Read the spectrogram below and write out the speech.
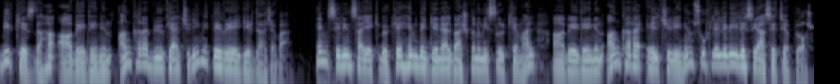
bir kez daha ABD'nin Ankara Büyükelçiliği mi devreye girdi acaba? Hem Selin Sayek Böke hem de Genel Başkanı Mr. Kemal, ABD'nin Ankara elçiliğinin sufleleriyle siyaset yapıyor.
